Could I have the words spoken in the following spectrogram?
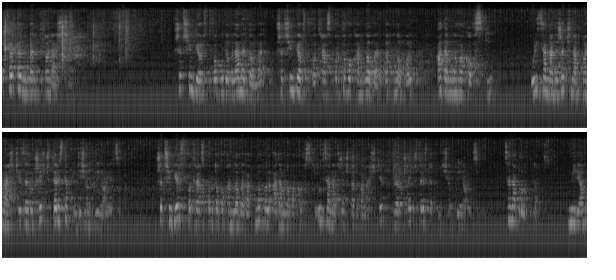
Oferta numer 12. Przedsiębiorstwo Budowlane Domek, Przedsiębiorstwo Transportowo-Handlowe Wapnopol, Adam Nowakowski, ulica Nadrzeczna 12 06 450 Glinowiec. Przedsiębiorstwo transportowo-handlowe Wapnopol Adam Nowakowski, ulica Nadrzeczna 12 06 450 Glinowiec. Cena brutto 1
